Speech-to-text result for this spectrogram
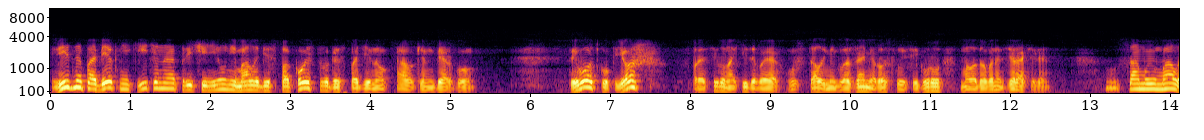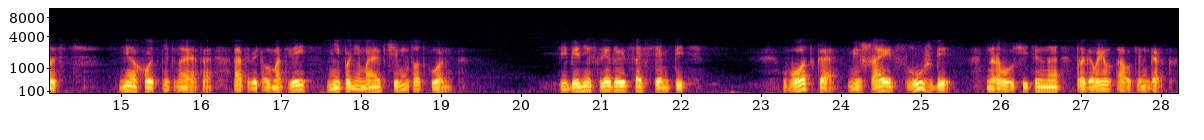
Видно, побег Никитина причинил немало беспокойства господину Аукенбергу. «Ты водку пьешь?» — спросил он, накидывая усталыми глазами рослую фигуру молодого надзирателя. «Ну, «Самую малость. Не охотник на это», — ответил Матвей, не понимая, к чему тот клонит. «Тебе не следует совсем пить. Водка мешает службе», — нравоучительно проговорил Аукенберг.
